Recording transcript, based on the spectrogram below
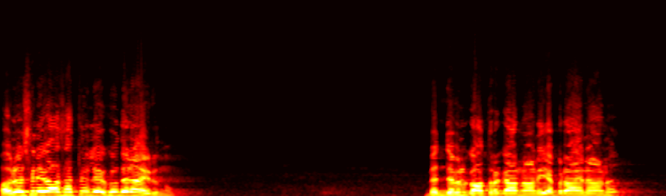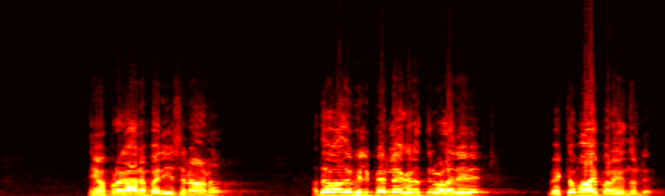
പൗലോസ്ലിക സത്യ യഹൂദനായിരുന്നു ബെഞ്ചമിൻ ഗോത്രക്കാരനാണ് എബ്രായനാണ് നിയമപ്രകാരം പരീശനാണ്. അദ്ദേഹം അത് ഫിലിപ്പിയർ ലേഖനത്തിൽ വളരെ വ്യക്തമായി പറയുന്നുണ്ട്.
